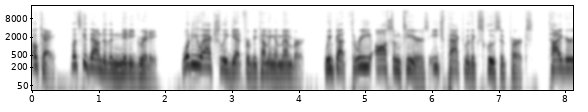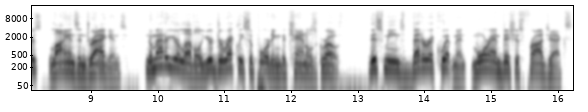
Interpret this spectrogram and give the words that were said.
Okay, let's get down to the nitty gritty. What do you actually get for becoming a member? We've got three awesome tiers, each packed with exclusive perks. Tigers, Lions, and Dragons. No matter your level, you're directly supporting the channel's growth. This means better equipment, more ambitious projects,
